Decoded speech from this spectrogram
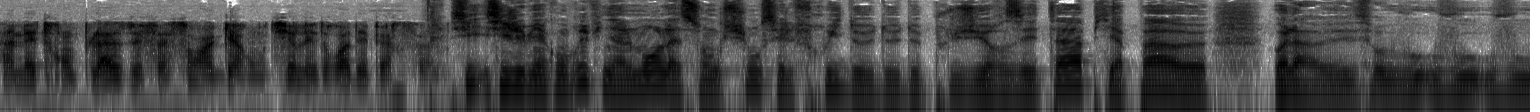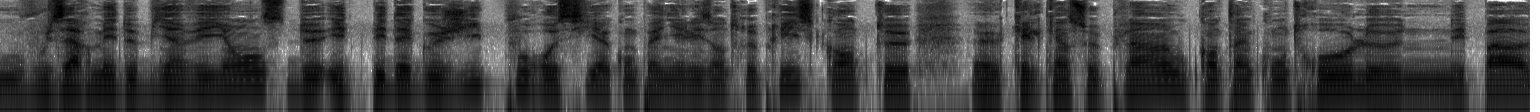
à mettre en place de façon à garantir les droits des personnes. Si, j'ai bien compris, finalement, la sanction c'est le fruit de, plusieurs étapes. Il n'y a pas, euh, voilà, euh, vous, vous, armez de bienveillance et de pédagogie pour aussi accompagner les entreprises quand euh, quelqu'un se plaint ou quand un contrôle n'est pas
